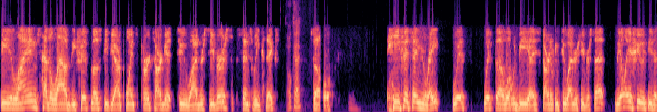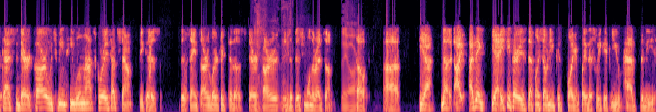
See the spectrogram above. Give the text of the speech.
the Lions have allowed the fifth most PPR points per target to wide receivers since week six. okay. So he fits in great with with uh, what would be a starting two wide receiver set. The only issue is he's attached to Derek Carr, which means he will not score a touchdown because the Saints are allergic to those. Derek Carr is abysmal in the red zone. They are. So, uh, yeah, no, I, I think, yeah, A.T. Perry is definitely somebody you could plug and play this week if you have the need.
